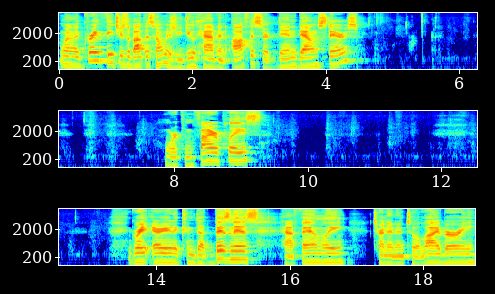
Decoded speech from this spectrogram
One of the great features about this home is you do have an office or den downstairs. Working fireplace. Great area to conduct business, have family, turn it into a library.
